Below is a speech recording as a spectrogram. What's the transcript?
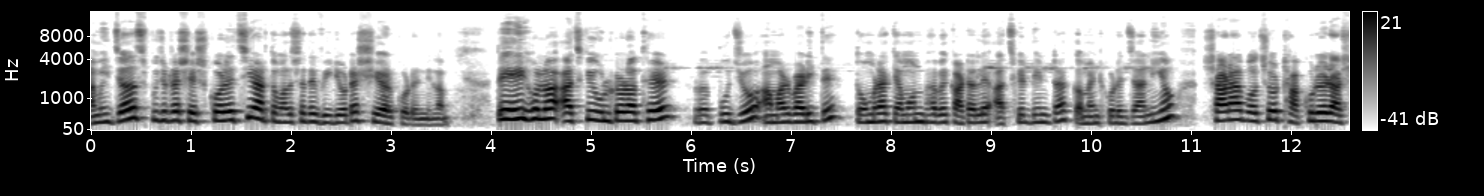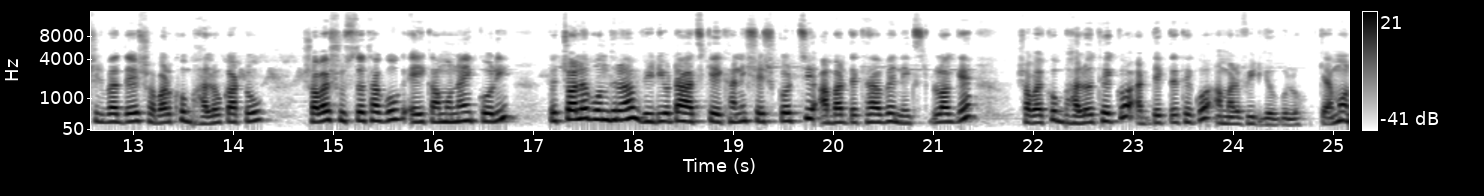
আমি জাস্ট পুজোটা শেষ করেছি আর তোমাদের সাথে ভিডিওটা শেয়ার করে নিলাম। তো এই হলো আজকে উল্টো রথের পুজো আমার বাড়িতে। তোমরা কেমনভাবে কাটালে আজকের দিনটা কমেন্ট করে জানিও। সারা বছর ঠাকুরের আশীর্বাদে সবার খুব ভালো কাটুক, সবাই সুস্থ থাকুক, এই কামনাই করি। তো চলো বন্ধুরা ভিডিওটা আজকে এখানেই শেষ করছি। আবার দেখা হবে নেক্সট ব্লগে সবাই খুব ভালো থেকো আর দেখতে থেকো আমার ভিডিওগুলো কেমন?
